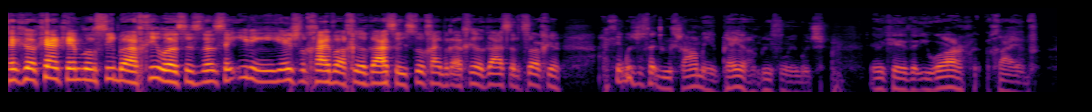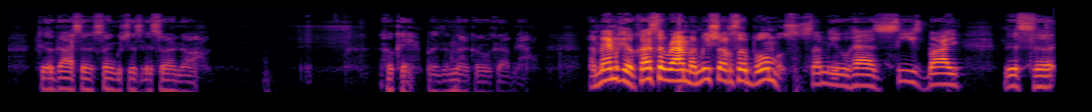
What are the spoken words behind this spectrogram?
Can came little siba achila, since it doesn't say eating, yesh l'chayva achil gasa, you still chayva achil gasa v'tzorchir. I think we just had Yerushalmi and Peah recently, which indicated that you are chayiv. Kilgasa something which is Isra No. Okay, but I'm not going to look it up now. A memgil kasa ramba mishach bulmus. Somebody who has seized by this uh,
